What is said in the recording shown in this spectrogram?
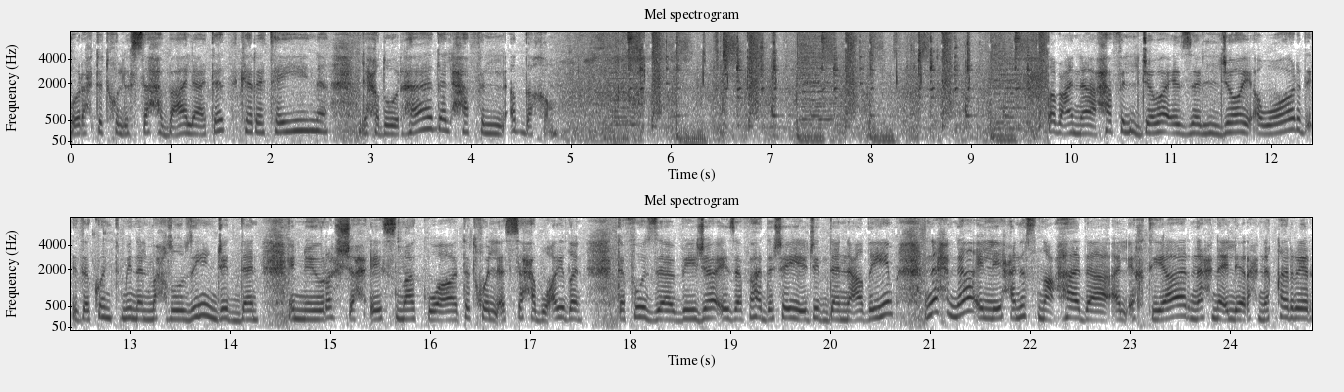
وراح تدخلوا السحب على تذكرتين لحضور هذا الحفل الضخم. طبعا حفل جوائز الجوي أوورد إذا كنت من المحظوظين جدا أنه يرشح اسمك وتدخل السحب وأيضا تفوز بجائزة فهذا شيء جدا عظيم. نحن اللي حنصنع هذا الاختيار نحن اللي رح نقرر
